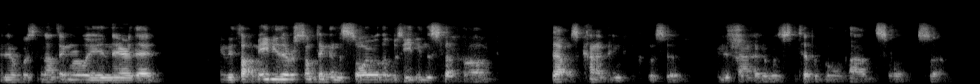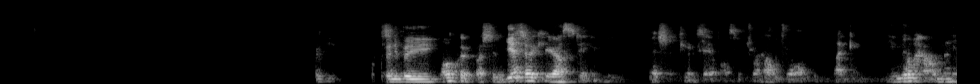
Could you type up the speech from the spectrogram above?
And there was nothing really in there that, we thought maybe there was something in the soil that was eating the stuff up. That was kind of inconclusive. We just found that it was typical loud soil, so. Anybody, One quick question. Yeah. Just out of curiosity, you mentioned a few examples which are helpful. Like, do you know how many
